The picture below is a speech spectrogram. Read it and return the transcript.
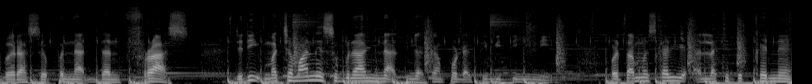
berasa penat dan frust jadi macam mana sebenarnya nak tingkatkan produktiviti ini? Pertama sekali adalah kita kena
